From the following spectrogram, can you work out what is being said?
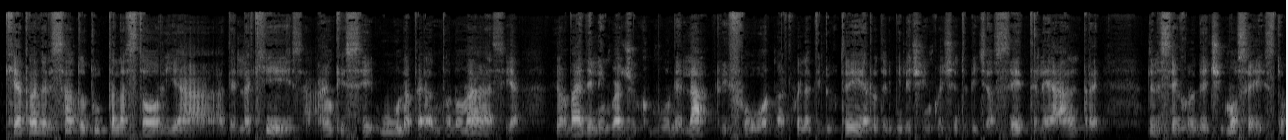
che ha attraversato tutta la storia della Chiesa, anche se una per antonomasia è ormai del linguaggio comune la riforma, quella di Lutero del 1517, le altre del secolo XVI,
